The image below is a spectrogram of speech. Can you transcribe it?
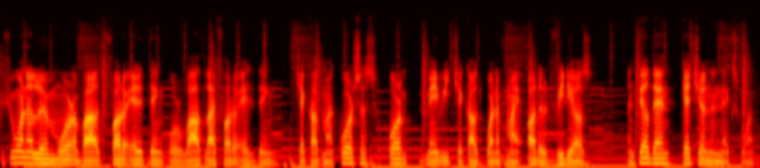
If you want to learn more about photo editing or wildlife photo editing, check out my courses or maybe check out one of my other videos. Until then, catch you on the next one.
